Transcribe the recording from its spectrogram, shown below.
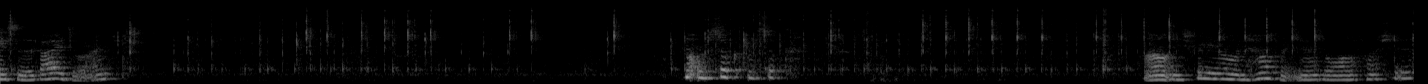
Okay, so the guide's arrived. No, I'm stuck, I'm stuck. Well, he's pretty low in health right now, there's a lot of flesh is.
